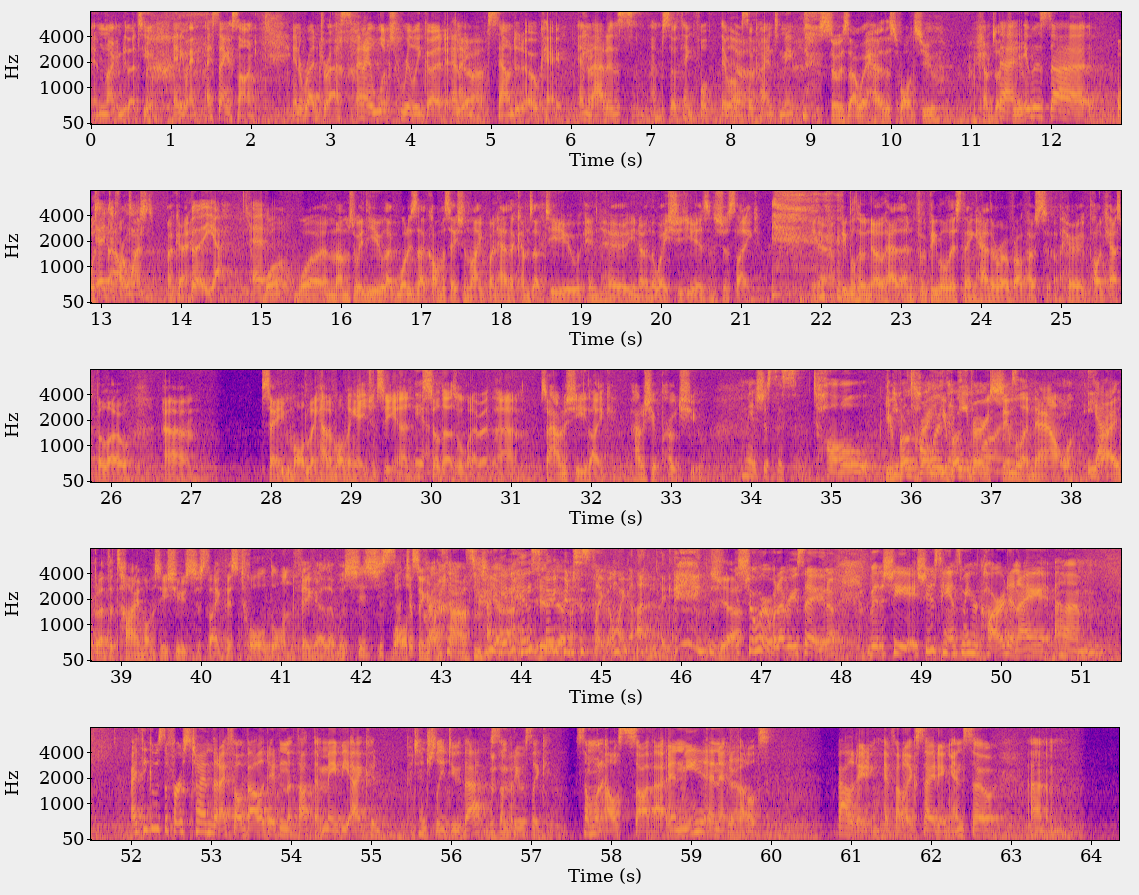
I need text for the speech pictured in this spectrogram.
I'm not gonna do that to you. Anyway, I sang a song in a red dress, and I looked really good, and yeah. I sounded okay. And okay. that is, I'm so thankful they were yeah. all so kind to me. so is that what had the spots you? Comes up That to you? it was uh, was a it the different one. Okay. But yeah. and- What what mum's with you? Like, what is that conversation like when Heather comes up to you in her, you know, in the way she is, and it's just like, you know, people who know Heather, and for people listening, Heather Rober, I'll post her podcast below, um, saying modeling, had a modeling agency, and Yeah. still does or whatever. Um, so how does she like? How does she approach you? I mean, it's just this tall. You're both very you're both very blonde. similar now, Yeah. right? But at the time, obviously, she was just like this tall blonde figure that was She's just such a waltzing presence, around. right? Yeah, and so yeah, you're just like, oh my god, like, Yeah. sure, whatever you say, you know. But she she just hands me her card, and I um, I think it was the first time that I felt validated in the thought that maybe I could potentially do that. Mm-hmm. Somebody was like, someone else saw that in me, and it Yeah. felt validating. It felt exciting, and so. Um,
